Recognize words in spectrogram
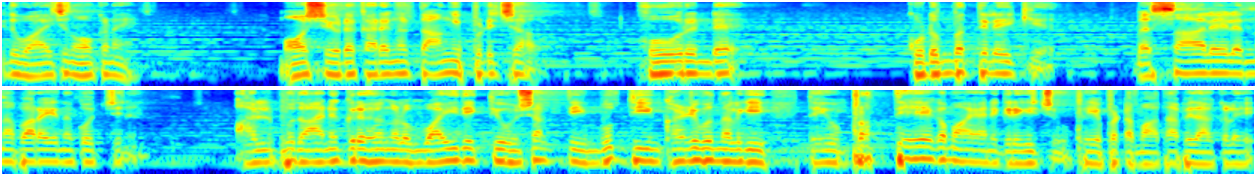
ഇത് വായിച്ചു നോക്കണേ. മോശയുടെ കരങ്ങൾ താങ്ങിപ്പിടിച്ച ഹൂറിന്റെ കുടുംബത്തിലേക്ക് ബസാലയിൽ എന്ന് പറയുന്ന കൊച്ചിന് അത്ഭുത അനുഗ്രഹങ്ങളും വൈദഗ്ധ്യവും ശക്തിയും ബുദ്ധിയും കഴിവും നൽകി ദൈവം പ്രത്യേകമായി അനുഗ്രഹിച്ചു. പ്രിയപ്പെട്ട മാതാപിതാക്കളെ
